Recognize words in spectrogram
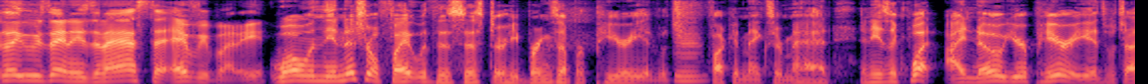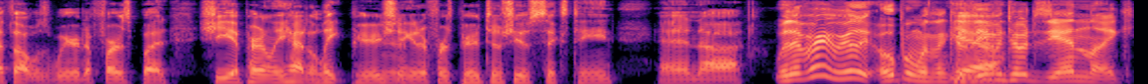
we were saying, he's an ass to everybody. Well, in the initial fight with his sister, he brings up her period, which Mm. fucking makes her mad. And he's like, What? I know your periods, which I thought was weird at first, but she apparently had a late period. She didn't get her first period till she was 16. And, uh, Well, they're very really open with him because Yeah. even towards the end, like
